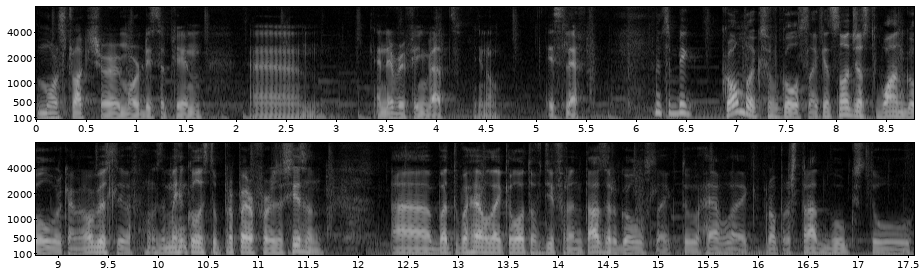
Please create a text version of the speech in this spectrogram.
more structure, more discipline, um, and everything that you know is left. It's a big complex of goals. Like it's not just one goal we're coming. Obviously, the main goal is to prepare for the season, uh, but we have like a lot of different other goals, like to have like proper strat books, to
